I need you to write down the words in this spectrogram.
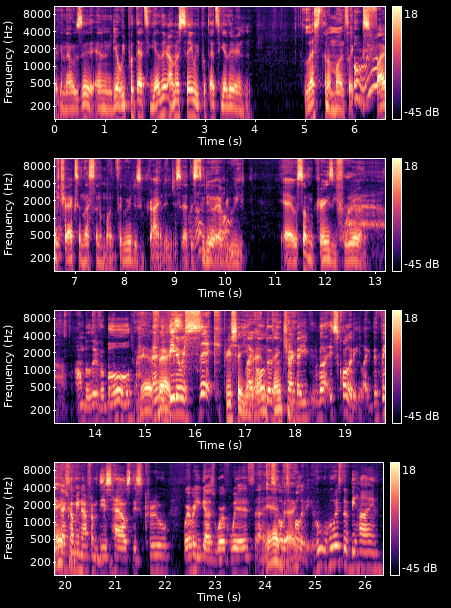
dog, and that was it. And yo, we put that together. I'm gonna say we put that together in less than a month, like Oh, really? five tracks in less than a month. Like we were just grinding, just at the Well, studio every week. Yeah, it was something crazy for real. Unbelievable. Yeah, and the video is sick. Appreciate you, like man. all the, the track you. that you well, it's quality. Like the thing Thank that you. coming out from this house, this crew, wherever you guys work with, uh, it's always dog. quality. Who who is the behind?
